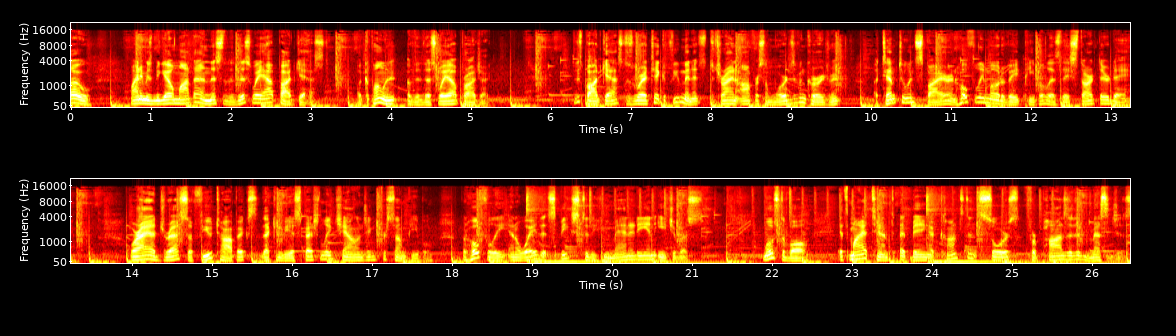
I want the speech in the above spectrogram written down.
Hello, my name is Miguel Mata, and this is the This Way Out podcast, a component of the This Way Out project. This podcast is where I take a few minutes to try and offer some words of encouragement, attempt to inspire, and hopefully motivate people as they start their day. Where I address a few topics that can be especially challenging for some people, but hopefully in a way that speaks to the humanity in each of us. Most of all, it's my attempt at being a constant source for positive messages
